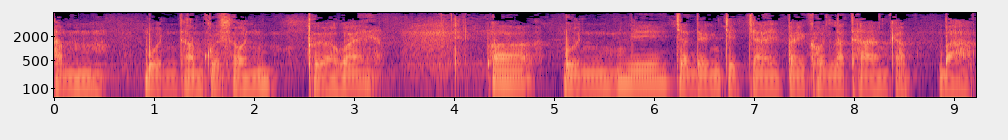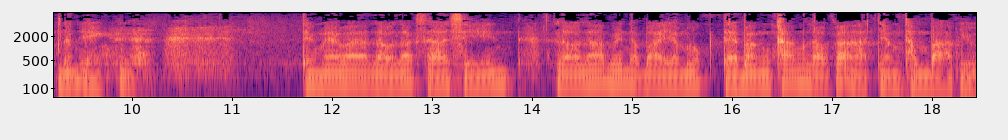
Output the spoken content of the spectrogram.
ทำ บุญทำกุศลเผื่อไว้ เพราะบุญนี้จะดึงจิตใจไปคนละทางกับบาปนั่นเอง ถึงแม้ว่าเรารักษาศีล เราละเว้นอบายามุขแต่บางครั้งเราก็อาจยังทำบาปอยู่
